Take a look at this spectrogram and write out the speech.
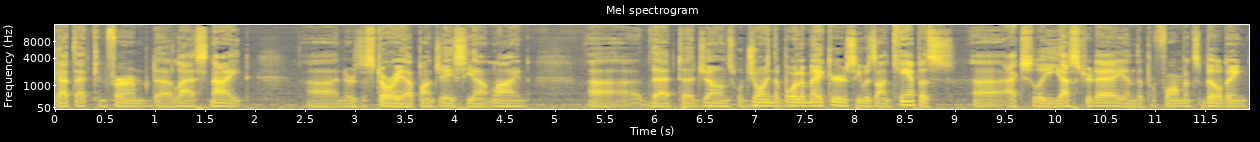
got that confirmed uh, last night. Uh, and there's a story up on JC Online that Jones will join the Boilermakers. He was on campus actually yesterday in the Performance Building.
